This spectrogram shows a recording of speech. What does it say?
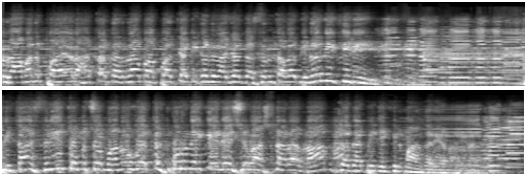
रामानं पायाला हातात धरला बापा त्या ठिकाणी राजा दशरथाला विनंती केली. पिताश्री तुमचं मनोगत पूर्ण केल्याशिवाय असणारा राम कदापि देखील माघार येणार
